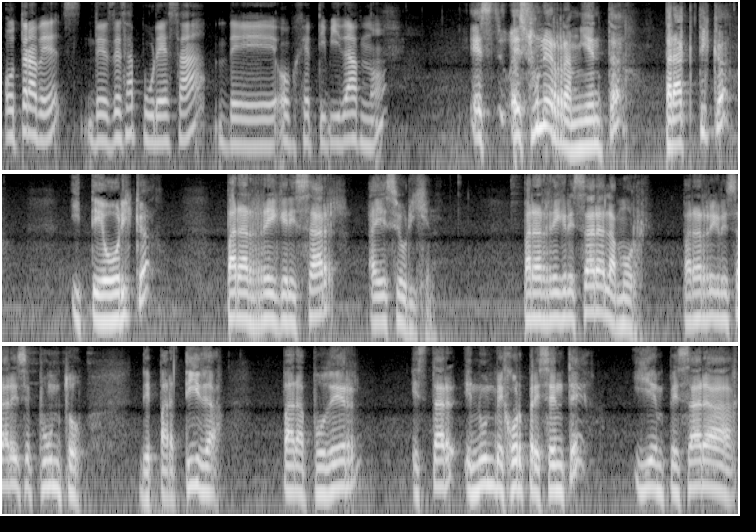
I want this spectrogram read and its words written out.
otra vez desde esa pureza de objetividad, ¿no? Es, es una herramienta práctica y teórica para regresar a ese origen, para regresar al amor, para regresar a ese punto de partida, para poder estar en un mejor presente y empezar a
